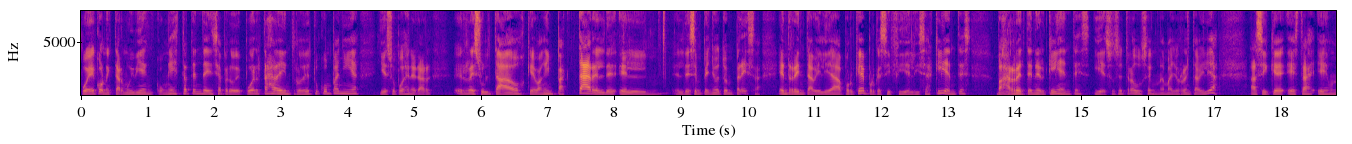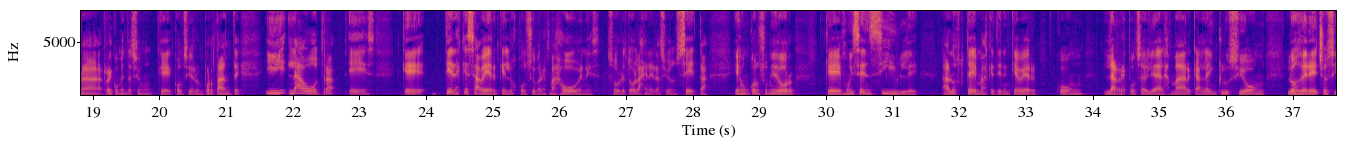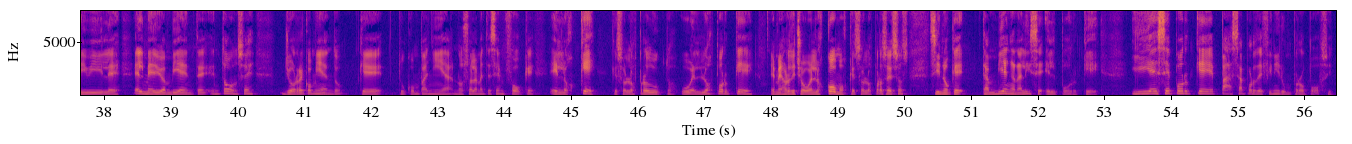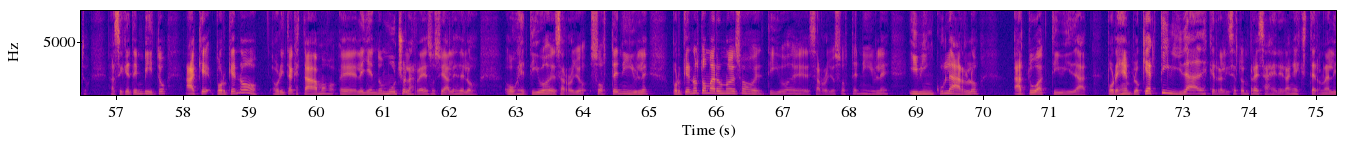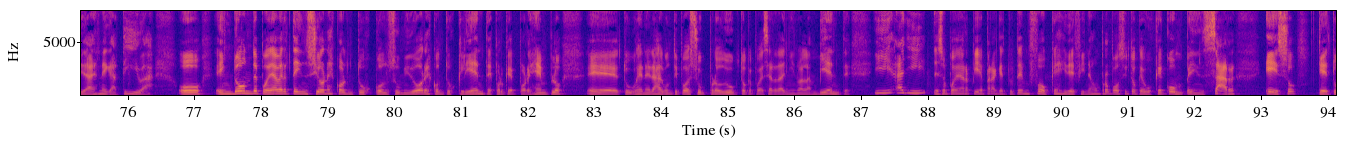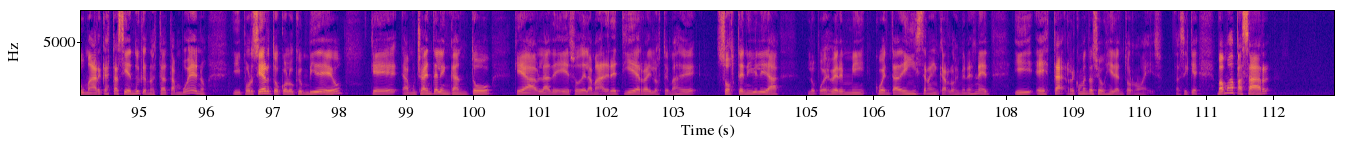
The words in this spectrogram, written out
puede conectar muy bien con esta tendencia, pero de puertas adentro de tu compañía y eso puede generar eh, resultados que van a impactar el, el, desempeño de tu empresa en rentabilidad. ¿Por qué? Porque si fidelizas clientes, vas a retener clientes y eso se traduce en una mayor rentabilidad. Así que esta es una recomendación que considero importante. Y la otra es que tienes que saber que los consumidores más jóvenes, sobre todo la generación Z, es un consumidor que es muy sensible a los temas que tienen que ver con la responsabilidad de las marcas, la inclusión, los derechos civiles, el medio ambiente. Entonces, yo recomiendo que tu compañía no solamente se enfoque en los qué, que son los productos, o en los por qué, es mejor dicho, o en los cómo, que son los procesos, sino que también analice el por qué. Y ese por qué pasa por definir un propósito. Así que te invito a que, ¿por qué no? Ahorita que estábamos eh, leyendo mucho en las redes sociales de los objetivos de desarrollo sostenible, ¿por qué no tomar uno de esos objetivos de desarrollo sostenible y vincularlo a tu actividad? Por ejemplo, ¿qué actividades que realiza tu empresa generan externalidades negativas? ¿O en dónde puede haber tensiones con tus consumidores, con tus clientes? Porque, por ejemplo, eh, tú generas algún tipo de subproducto que puede ser dañino al ambiente. Y allí eso puede dar pie para que tú te enfoques y definas un propósito que busque compensar eso que tu marca está haciendo y que no está tan bueno. Y por cierto, coloqué un video que a mucha gente le encantó que habla de eso, de la madre tierra y los temas de sostenibilidad. Lo puedes ver en mi cuenta de Instagram, en Carlos Jiménez Net, y esta recomendación gira en torno a eso. Así que vamos a pasar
